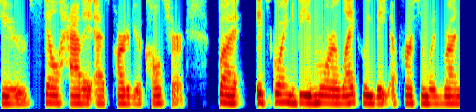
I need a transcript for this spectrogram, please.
to still have it as part of your culture. But it's going to be more likely that a person would run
